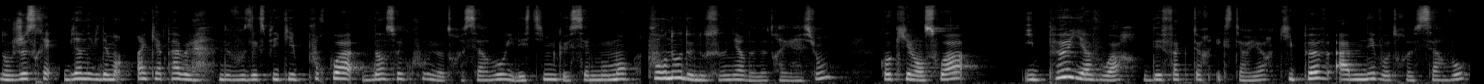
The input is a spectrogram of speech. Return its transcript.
Donc je serais bien évidemment incapable de vous expliquer pourquoi d'un seul coup notre cerveau il estime que c'est le moment pour nous de nous souvenir de notre agression. Quoi qu'il en soit, il peut y avoir des facteurs extérieurs qui peuvent amener votre cerveau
